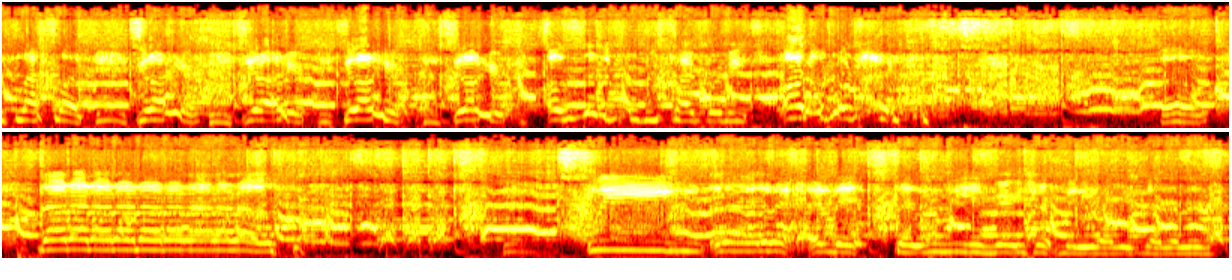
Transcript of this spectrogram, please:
my god, it's a flash flood. Get out here. Get out here. Get out here. Get out here. Oh, this is the perfect time for me. Oh, no, don't die. Oh, no, no, no, no, no, no, no, no, no. Please, I'm gonna end it because this will be a very short video because of this.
